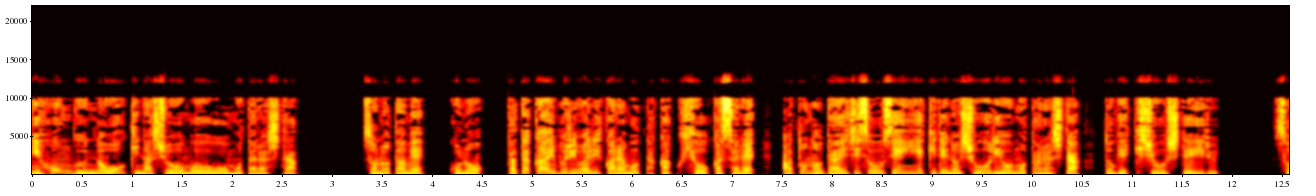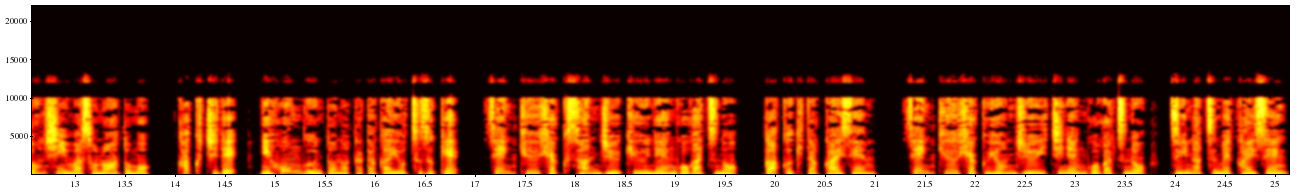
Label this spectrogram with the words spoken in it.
日本軍の大きな消耗をもたらした。そのため、この戦いぶり割からも高く評価され、後の大自走戦役での勝利をもたらしたと激賞している。孫信はその後も各地で日本軍との戦いを続け、1939年5月の学北海戦、1941年5月の随夏目海戦、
